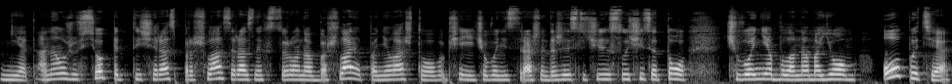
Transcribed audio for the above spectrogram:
нет. Она уже все пять тысяч раз прошла, с разных сторон обошла и поняла, что вообще ничего не страшно. Даже если случится то, чего не было на моем опыте,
